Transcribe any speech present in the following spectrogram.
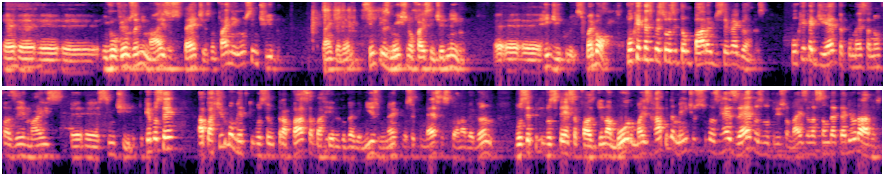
É, é, é, é, envolver os animais, os pets, não faz nenhum sentido. Tá entendendo? Simplesmente não faz sentido nenhum. É ridículo isso. Mas bom, por que, que as pessoas então param de ser veganas? Por que, que a dieta começa a não fazer mais é, é, sentido? Porque você, a partir do momento que você ultrapassa a barreira do veganismo, né, que você começa a se tornar vegano, você, você tem essa fase de namoro, mas rapidamente as suas reservas nutricionais elas são deterioradas.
